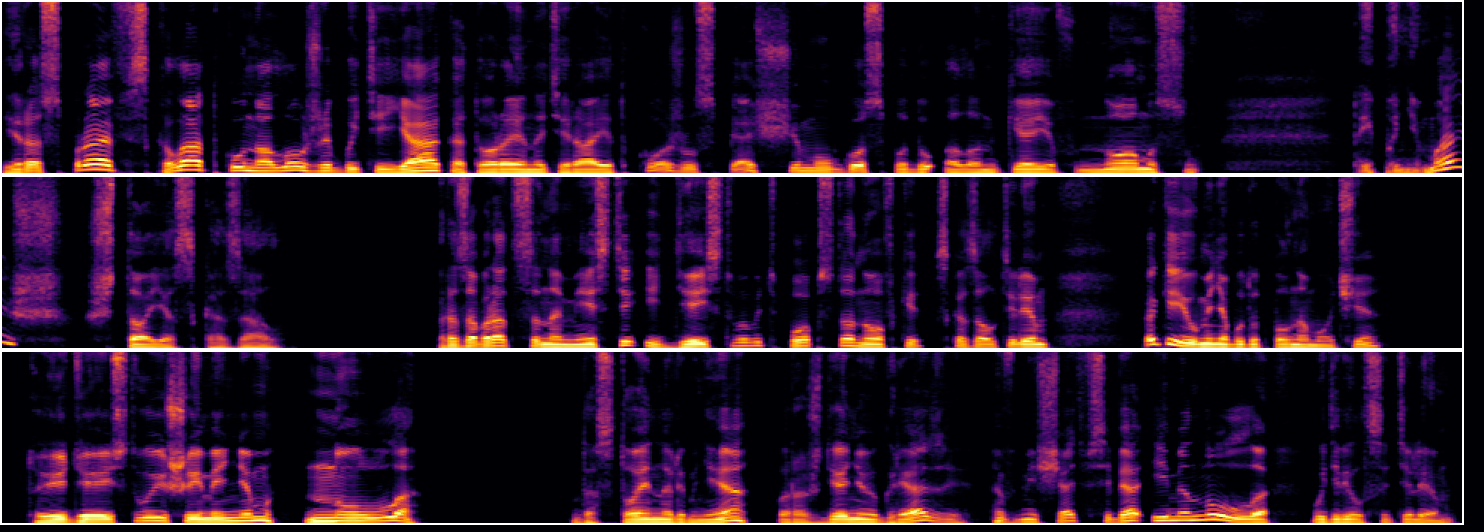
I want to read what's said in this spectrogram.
и расправь складку на ложе бытия, которая натирает кожу спящему Господу Аланкеев Номосу. Ты понимаешь, что я сказал?» «Разобраться на месте и действовать по обстановке», — сказал Телем. Какие у меня будут полномочия? Ты действуешь именем Нулла. Достойно ли мне, по рождению грязи, вмещать в себя имя Нулла? — удивился Телем.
